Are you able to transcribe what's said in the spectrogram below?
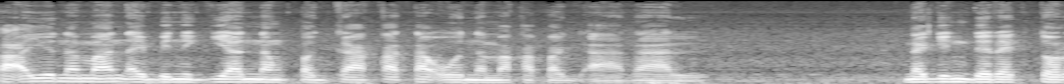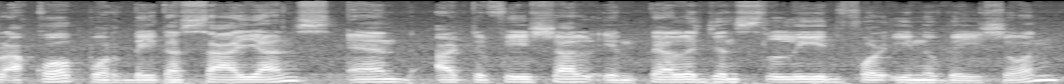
tayo naman ay binigyan ng pagkakataon na makapag-aral. Naging director ako for Data Science and Artificial Intelligence Lead for Innovation.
